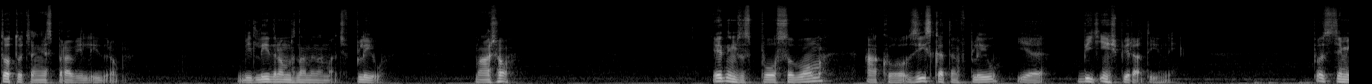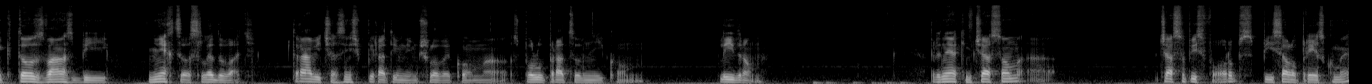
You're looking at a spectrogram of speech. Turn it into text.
toto ťa nespraví lídrom. Byť lídrom znamená mať vplyv. Máš ho? Jedným zo spôsobom, ako získať ten vplyv, je byť inšpiratívny. Povedzte mi, kto z vás by nechcel sledovať, tráviť čas inšpiratívnym človekom, spolupracovníkom, lídrom. Pred nejakým časom časopis Forbes písal o prieskume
